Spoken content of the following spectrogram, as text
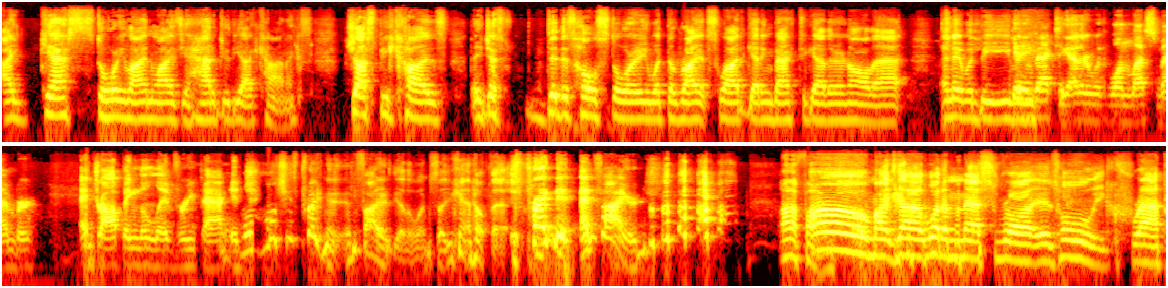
I guess storyline wise you had to do the Iconics just because they just did this whole story with the Riot Squad getting back together and all that, and it would be even. Getting back together with one less member and dropping the livery package. Well, well, she's pregnant and fired the other one, so you can't help that. She's pregnant and fired. On a farm. Oh my god, what a mess Raw is! Holy crap!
